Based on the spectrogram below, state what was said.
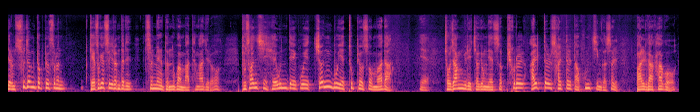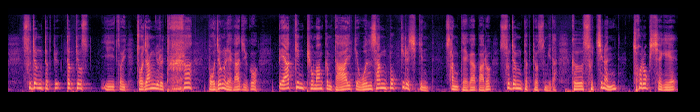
여러분 수정 득표수는 계속해서 여러분들이 설명을 듣는 것과 마찬가지로 부산시 해운대구의 전부의 투표소마다 예, 조작률이 적용돼서 표를 알뜰살뜰 다 훔친 것을 발각하고 수정 득표, 득표 이 소위 조작률을 다 보정을 해가지고 빼앗긴 표만큼 다 이렇게 원상복귀를 시킨 상태가 바로 수정 득표수입니다. 그 수치는 초록색에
